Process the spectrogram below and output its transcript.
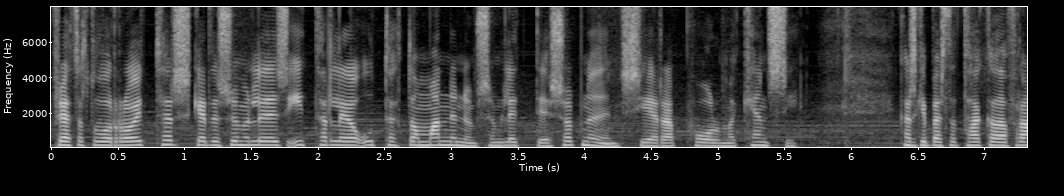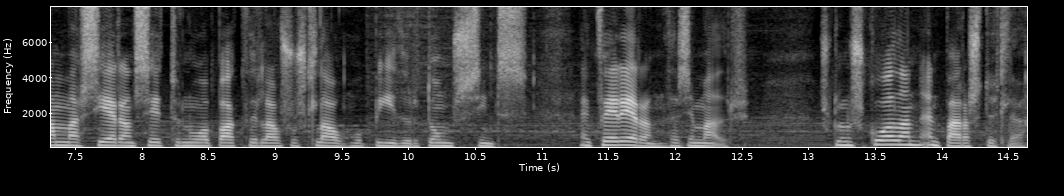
Fréttastofu Reuters gerði sumulegis ítarlega úttækt á manninum sem leti söpnuðin, séra Paul McKenzie. Kanski best að taka það fram að sér hann situr nú á bakvið lás og slá og býður dómsins. En hver er hann, þessi maður? Skulum skoðan en bara stuttlega.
